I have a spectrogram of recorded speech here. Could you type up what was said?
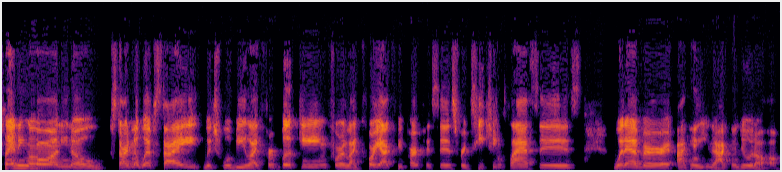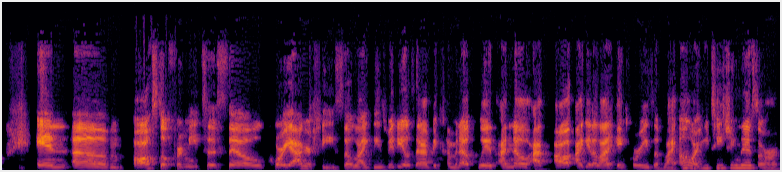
planning on you know starting a website which will be like for booking for like choreography purposes for teaching classes whatever. I can you know i can do it all. And um also for me to sell choreography. So like these videos that i've been coming up with i know i I'll, i get a lot of inquiries of like oh are you teaching this? or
